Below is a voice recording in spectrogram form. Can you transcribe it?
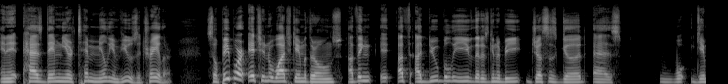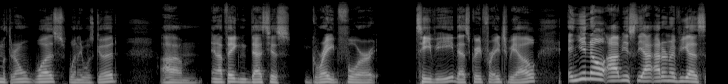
and it has damn near 10 million views, a trailer. So people are itching to watch Game of Thrones. I think it, I, th- I do believe that it's going to be just as good as w- Game of Thrones was when it was good. Um, and I think that's just great for TV. That's great for HBO. And you know, obviously, I, I don't know if you guys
